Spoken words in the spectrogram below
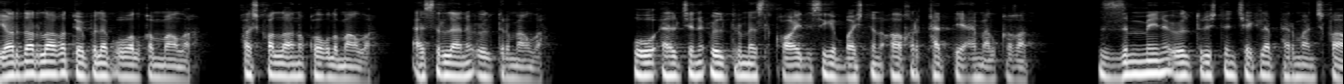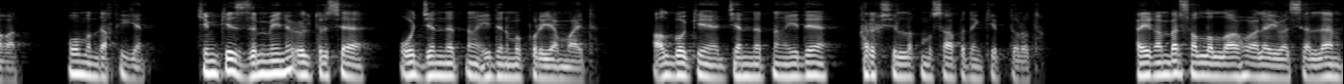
Yordorlarga to'pilab o'val qilmanglar. Qashqonlarni qo'g'lamanglar. Asirlarni o'ltirmanglar. U elchini o'ltirmaslik qoidasiga boshdan oxir qat'iy amal qilgan. Zimmini o'ltirishdan cheklab farmon chiqargan. U mundaq degan: Kimki zimmini o'ltirsa, u jannatning hidini puriyolmaydi. Halbuki jannatning hidi 40 yillik musofadan kelib turadi. Payg'ambar sallallohu alayhi vasallam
